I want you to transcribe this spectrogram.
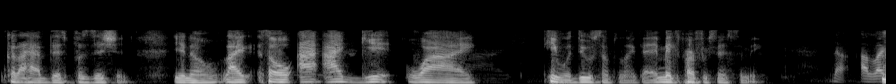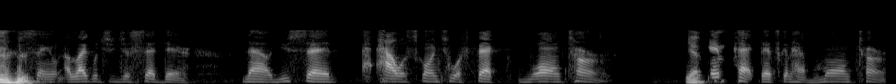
because I have this position, you know. Like so, I I get why he would do something like that. It makes perfect sense to me. Now, I like what you're mm-hmm. saying. I like what you just said there. Now, you said how it's going to affect long term. Yep. Impact that's going to have long term.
